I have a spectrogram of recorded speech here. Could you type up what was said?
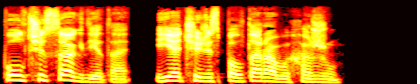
Полчаса где-то. Я через полтора выхожу.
